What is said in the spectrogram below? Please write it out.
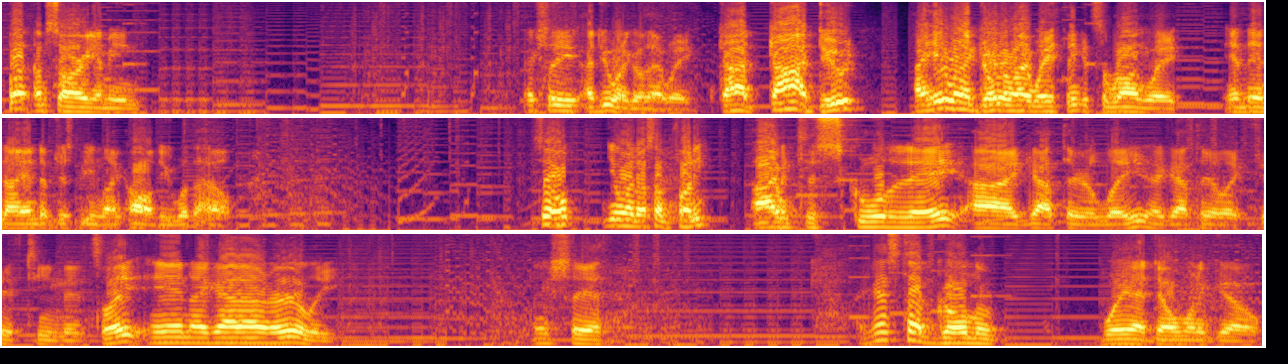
But, I'm sorry, I mean... Actually, I do want to go that way. God, God, dude! I hate when I go the right way, think it's the wrong way, and then I end up just being like, oh, dude, what the hell? So, you want to know something funny? I went to school today, I got there late, I got there like 15 minutes late, and I got out early. Actually, I, I gotta stop going the way I don't want to go.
